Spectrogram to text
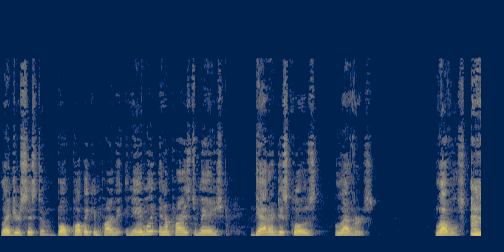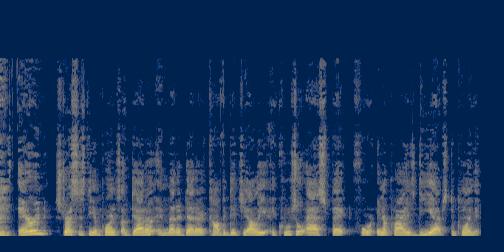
ledger system, both public and private, enabling enterprise to manage data disclosed levers levels. Aaron stresses the importance of data and metadata confidentiality, a crucial aspect for enterprise DApps deployment.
